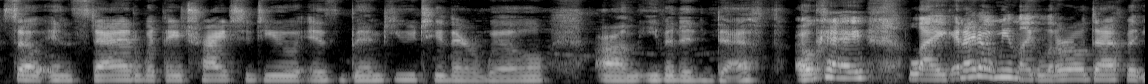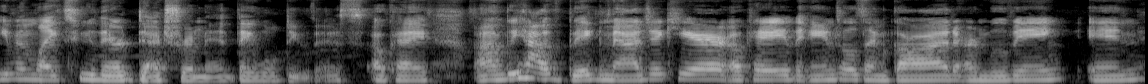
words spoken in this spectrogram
So instead, what they try to do is bend you to their will, um, even in death, okay? Like, and I don't mean like literal death, but even like to their detriment, they will do this, okay? Um, we have big magic here, okay? The angels and God are moving in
